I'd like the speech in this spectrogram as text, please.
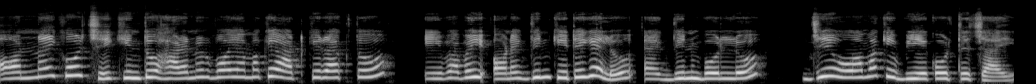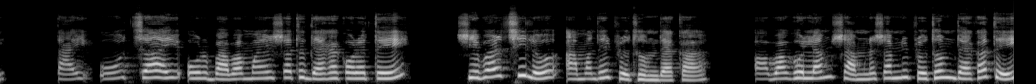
অন্যায় করছে কিন্তু হারানোর ভয় আমাকে আটকে রাখতো। এভাবেই অনেক দিন কেটে গেল, একদিন বলল যে ও আমাকে বিয়ে করতে চায়। তাই ও চায় ওর বাবা মায়ের সাথে দেখা করাতে। সেবার ছিল আমাদের প্রথম দেখা। অবাক হলাম সামনাসামনি প্রথম দেখাতেই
